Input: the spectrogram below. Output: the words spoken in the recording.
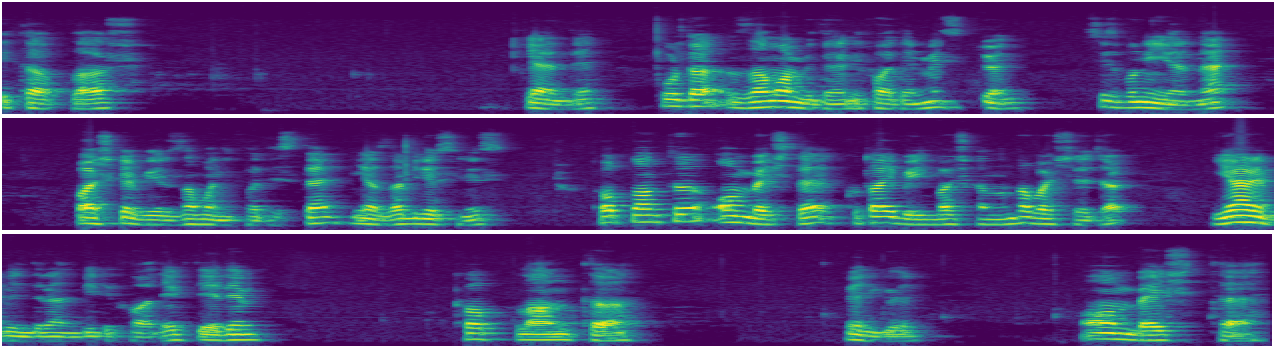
kitaplar geldi. Burada zaman bildiren ifademiz dün. Siz bunun yerine başka bir zaman ifadesi de yazabilirsiniz. Toplantı 15'te Kutay Bey'in başkanlığında başlayacak. Yer bildiren bir ifade ekleyelim. Toplantı virgül 15'te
